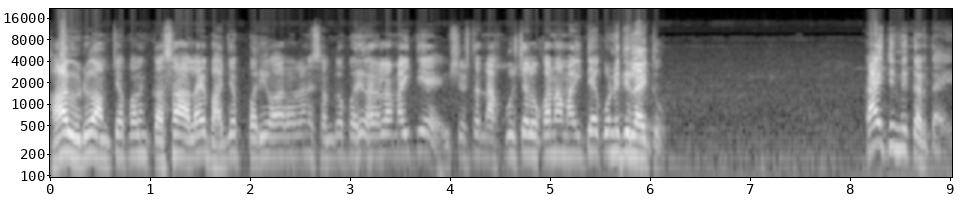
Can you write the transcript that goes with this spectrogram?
हा व्हिडिओ आमच्यापर्यंत कसा आलाय भाजप परिवाराला आणि संघ परिवाराला माहिती आहे. विशेषतः नागपूरच्या लोकांना माहिती आहे कोणी दिलाय तो. काय तुम्ही करताय?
